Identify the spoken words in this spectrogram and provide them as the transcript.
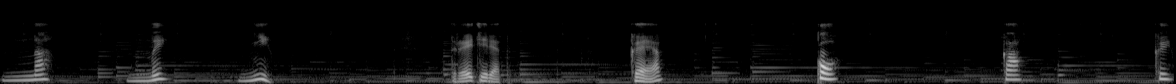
на, ни, ні. Третій ряд. Ке, ко, ка, ки,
